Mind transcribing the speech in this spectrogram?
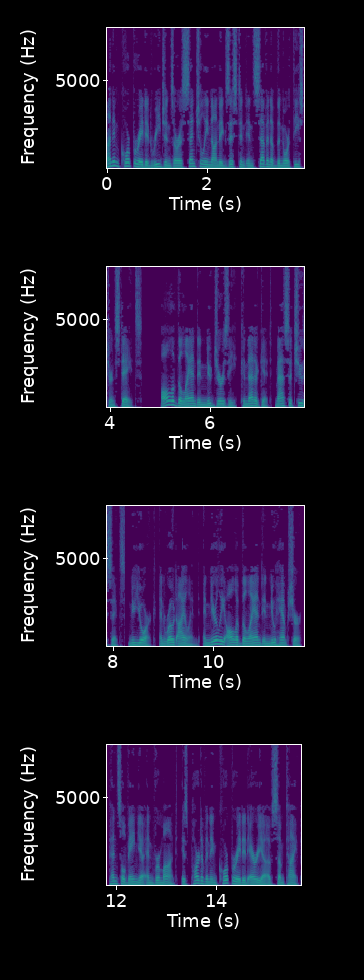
Unincorporated regions are essentially non-existent in seven of the northeastern states. All of the land in New Jersey, Connecticut, Massachusetts, New York, and Rhode Island, and nearly all of the land in New Hampshire, Pennsylvania and Vermont, is part of an incorporated area of some type.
